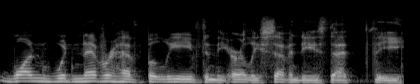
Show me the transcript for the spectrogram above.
one would never have believed in the early 70s that the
